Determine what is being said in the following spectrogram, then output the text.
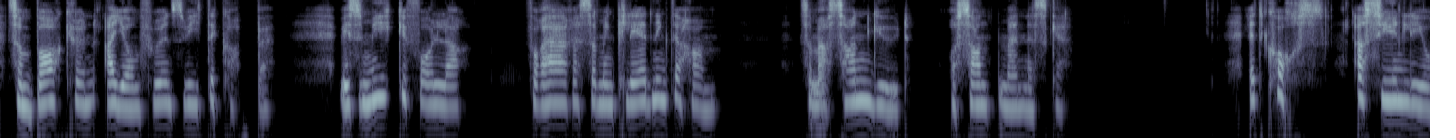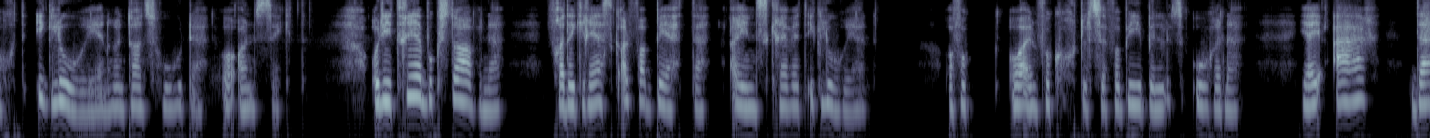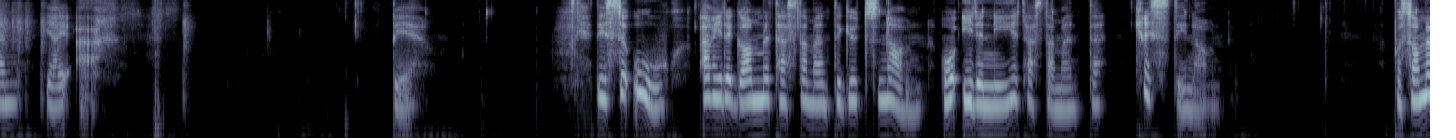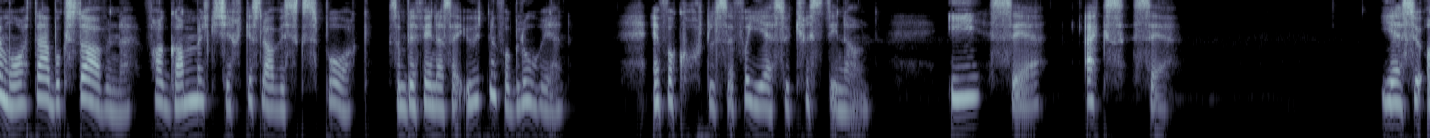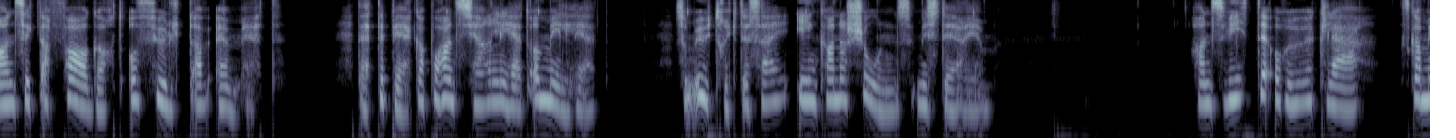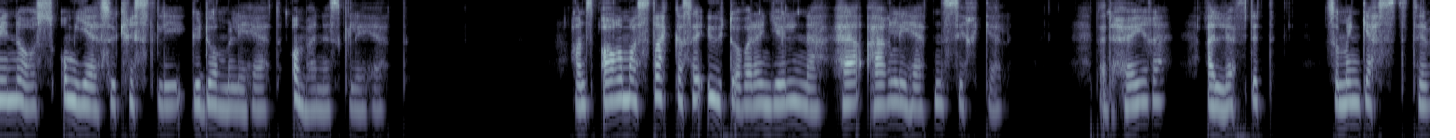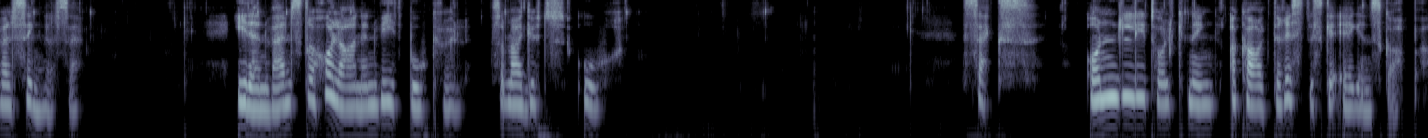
Som bakgrunn er jomfruens hvite kappe, hvis myke folder foræres som en kledning til ham, som er sann Gud og sant menneske. Et kors er synliggjort i glorien rundt hans hode og ansikt, og de tre bokstavene fra det greske alfabetet er innskrevet i glorien, og, for, og en forkortelse for Bibels ordene Jeg er den jeg er. B. Disse ord er i Det gamle testamentet Guds navn og i Det nye testamentet Kristi navn. På samme måte er bokstavene fra gammelt kirkeslavisk språk som befinner seg utenfor glorien, en forkortelse for Jesu Kristi navn, ICXC. Jesu ansikt er fagert og fullt av ømhet. Dette peker på hans kjærlighet og mildhet, som uttrykte seg i inkarnasjonens mysterium. Hans hvite og røde klær skal minne oss om Jesu kristelig guddommelighet og menneskelighet. Hans armer strekker seg utover den gylne her herlighetens sirkel. Den høyre er løftet som en gest til velsignelse. I den venstre holder han en hvit bokrull, som er Guds ord. Seks. Åndelig tolkning av karakteristiske egenskaper.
